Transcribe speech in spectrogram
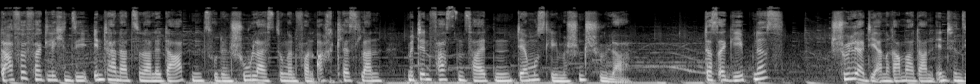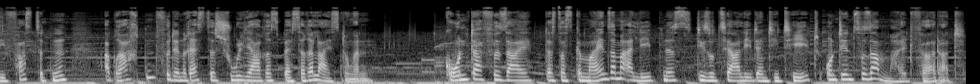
Dafür verglichen sie internationale Daten zu den Schulleistungen von Achtklässlern mit den Fastenzeiten der muslimischen Schüler. Das Ergebnis? Schüler, die an Ramadan intensiv fasteten, erbrachten für den Rest des Schuljahres bessere Leistungen. Grund dafür sei, dass das gemeinsame Erlebnis die soziale Identität und den Zusammenhalt fördert.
